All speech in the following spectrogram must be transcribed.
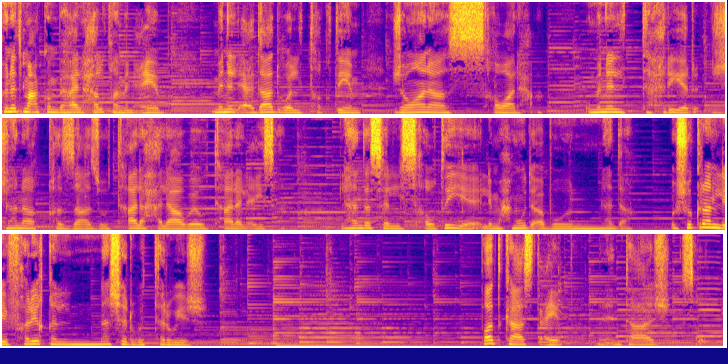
كنت معكم بهاي الحلقة من عيب من الإعداد والتقديم جوانا صوالحة ومن التحرير جنى قزاز وتالا حلاوة وتالا العيسى. الهندسة الصوتية لمحمود أبو ندى. وشكرا لفريق النشر والترويج. بودكاست عيب من إنتاج صوت.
